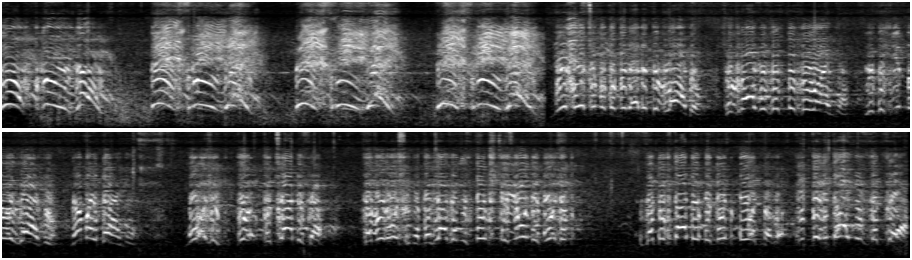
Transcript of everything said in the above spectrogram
Не стріляй! Не стріляй! Не стріляй! Не стріляй! Ми хочемо попередити владу, що в разі застосування сльозогінного газу на Майдані заворушення, пов'язані з тим, що люди можуть затоптати один одного. Відповідальність за це,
